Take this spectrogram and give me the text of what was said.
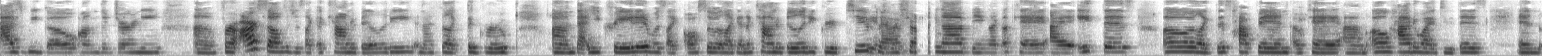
as we go on the journey. Um, for ourselves, it's just like accountability. And I feel like the group um, that you created was like also like an accountability group too, because yeah. we're showing up, being like, okay, I ate this. Oh, like this happened. Okay. Um, oh, how do I do this? And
